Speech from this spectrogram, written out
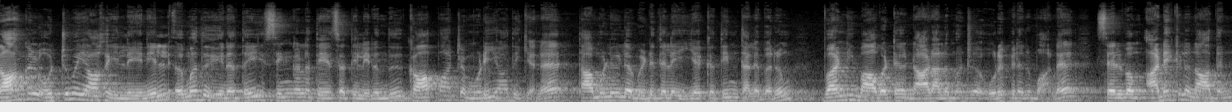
நாங்கள் ஒற்றுமையாக இல்லையெனில் எமது இனத்தை சிங்கள தேசத்தில் இருந்து காப்பாற்ற முடியாது என தமிழீழ விடுதலை இயக்கத்தின் தலைவரும் வன்னி மாவட்ட நாடாளுமன்ற உறுப்பினருமான செல்வம் அடைக்கலநாதன்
